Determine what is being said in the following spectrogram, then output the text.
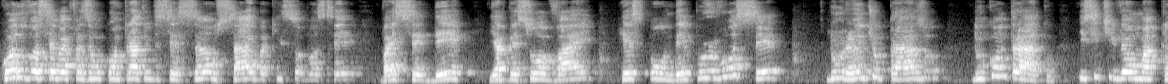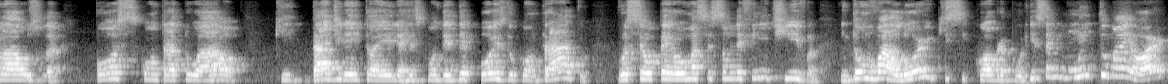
quando você vai fazer um contrato de cessão, saiba que só você vai ceder e a pessoa vai responder por você durante o prazo do contrato. E se tiver uma cláusula pós-contratual que dá direito a ele a responder depois do contrato, você operou uma sessão definitiva. Então, o valor que se cobra por isso é muito maior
